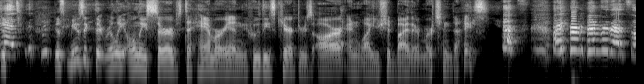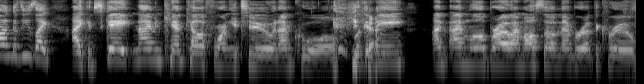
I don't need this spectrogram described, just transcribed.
yes. just music that really only serves to hammer in who these characters are and why you should buy their merchandise. Yes, I song because he's like, I can skate, and I'm in Camp California too, and I'm cool. Look at me, I'm I'm little bro. I'm also a member of the crew.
